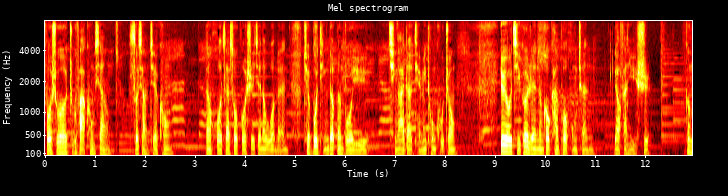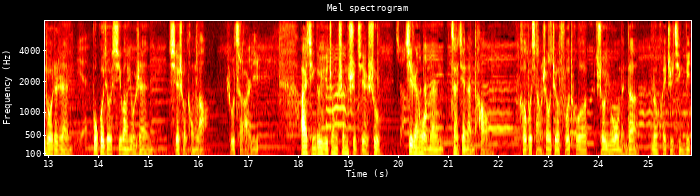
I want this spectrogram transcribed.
佛说诸法空相，色相皆空，但活在娑婆世间的我们，却不停地奔波于情爱的甜蜜痛苦中。又有几个人能够看破红尘，了凡于世？更多的人，不过就希望有人携手同老，如此而已。爱情对于众生是结束，既然我们在劫难逃，何不享受这佛陀授予我们的轮回之经历？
